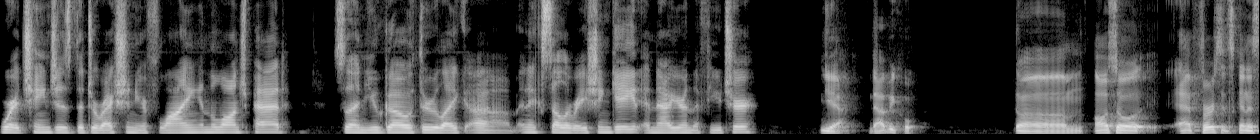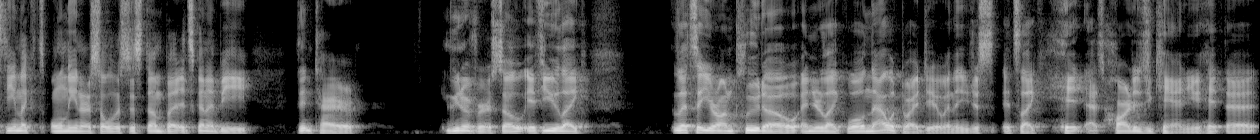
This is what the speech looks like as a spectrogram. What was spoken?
where it changes the direction you're flying in the launch pad. So then you go through like um, an acceleration gate and now you're in the future. Yeah, that'd be cool. Um, also, at first, it's gonna seem like it's only in our solar system, but it's gonna be the entire universe. So if you like, let's say you're on Pluto and you're like, well, now what do I do? And then you just, it's like hit as hard as you can. You hit the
